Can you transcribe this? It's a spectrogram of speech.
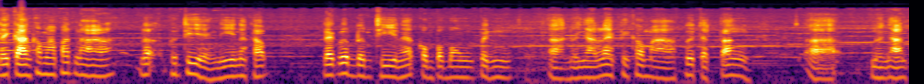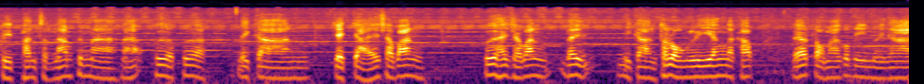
ในการเข้ามาพัฒนาและพื้นที่แห่งนี้นะครับแรกเริ่มเดิมทีนะกรมประมงเป็นหน่วยงานแรกที่เข้ามาเพื่อจัดตั้งหน่วยงานผลิตภัณฑ์สัตว์น้ำขึ้นมานะเพื่อเพื่อในการแจกจ่ายให้ชาวบ้าน เพื่อให้ชาวบ้านได้มีการทดลองเลี้ยงนะครับ แล้วต่อมาก็มีหน่วยงาน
